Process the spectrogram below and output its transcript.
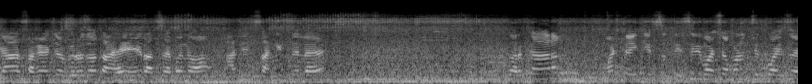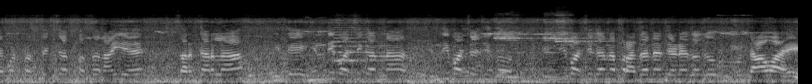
या सगळ्याच्या विरोधात आहे हे राजसाहेबांनी आधीच सांगितलेलं आहे. सरकार म्हणते की तिसरी भाषा म्हणून शिकवायचं आहे पण प्रत्यक्षात तसं नाही आहे सरकारला इथे हिंदी भाषिकांना हिंदी भाषा शिकव हिंदी भाषिकांना प्राधान्य देण्याचा जो डाव आहे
